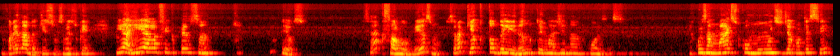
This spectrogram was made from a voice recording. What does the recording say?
Não falei nada disso, não sei mais do que. E aí ela fica pensando: meu Deus, Será que falou mesmo? Será que eu que estou delirando, estou imaginando coisas? É coisa mais comum isso de acontecer.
